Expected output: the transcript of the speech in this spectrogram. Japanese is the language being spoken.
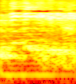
やった!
